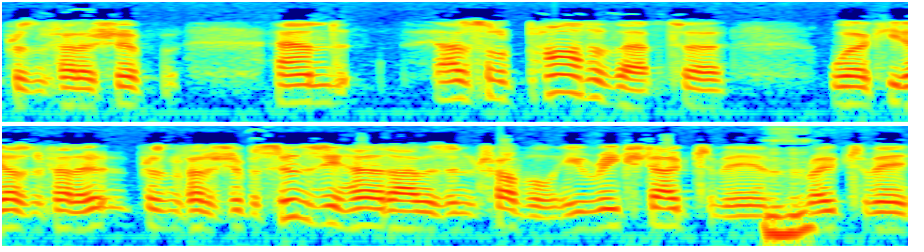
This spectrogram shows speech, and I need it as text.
Prison Fellowship, and as sort of part of that uh, work he does in fellow, Prison Fellowship, as soon as he heard I was in trouble, he reached out to me and wrote to me,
